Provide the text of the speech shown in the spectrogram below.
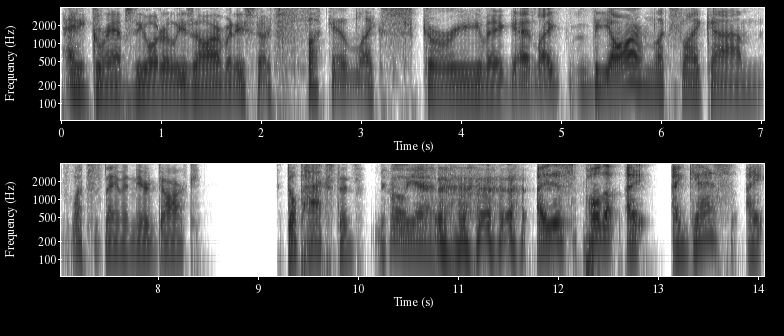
and he grabs the orderly's arm and he starts fucking like screaming and like the arm looks like um what's his name in Near Dark Bill Paxton Oh yeah. I just pulled up. I I guess I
